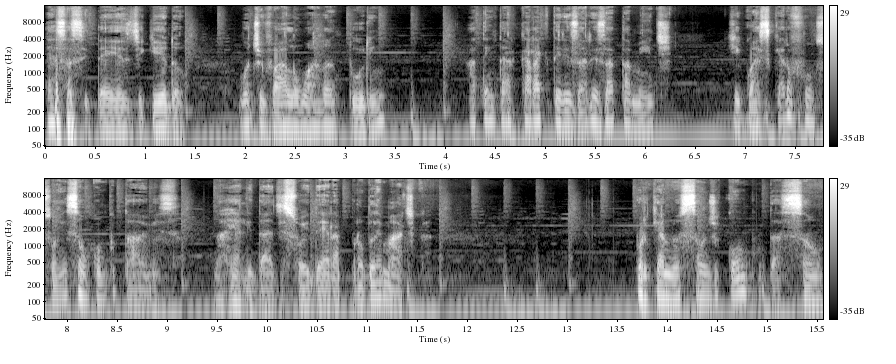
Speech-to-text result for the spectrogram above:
Essas ideias de Gödel motivaram Alan Turing a tentar caracterizar exatamente que quaisquer funções são computáveis. Na realidade, sua ideia era problemática, porque a noção de computação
